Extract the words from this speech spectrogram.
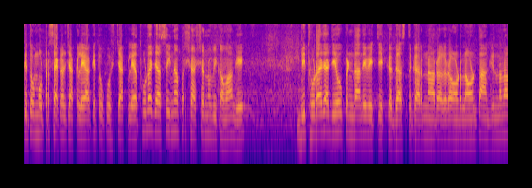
ਕਿਤੋਂ ਮੋਟਰਸਾਈਕਲ ਚੱਕ ਲਿਆ, ਕਿਤੋਂ ਕੁਝ ਚੱਕ ਲਿਆ ਥੋੜਾ ਜਿਹਾ ਅਸੀਂ ਨਾ ਪ੍ਰਸ਼ਾਸਨ ਨੂੰ ਵੀ ਕਵਾਂਗੇ ਵੀ ਥੋੜਾ ਜਿਹਾ ਜੇ ਉਹ ਪਿੰਡਾਂ ਦੇ ਵਿੱਚ ਇੱਕ ਗਸਤ ਕਰਨ ਰਾਉਂਡ ਲਾਉਣ ਤਾਂ ਕਿ ਉਹਨਾਂ ਦਾ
